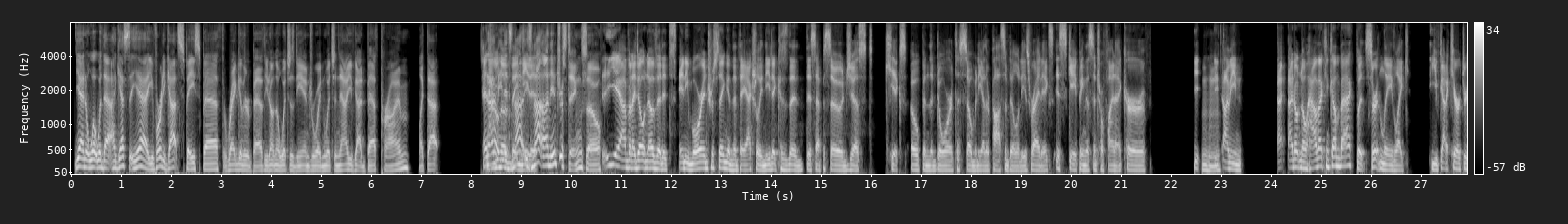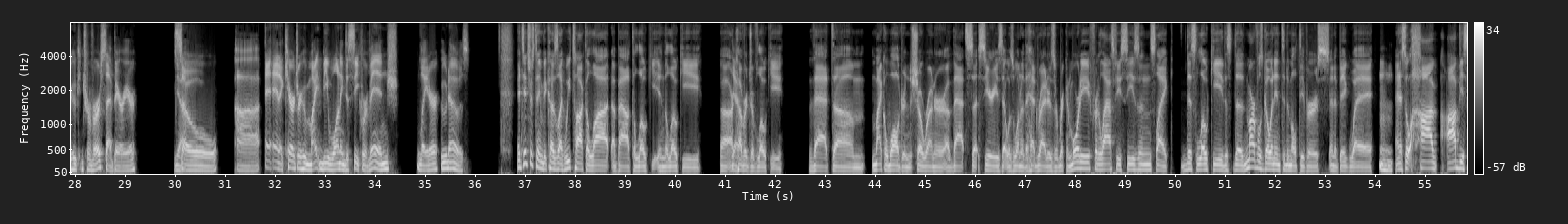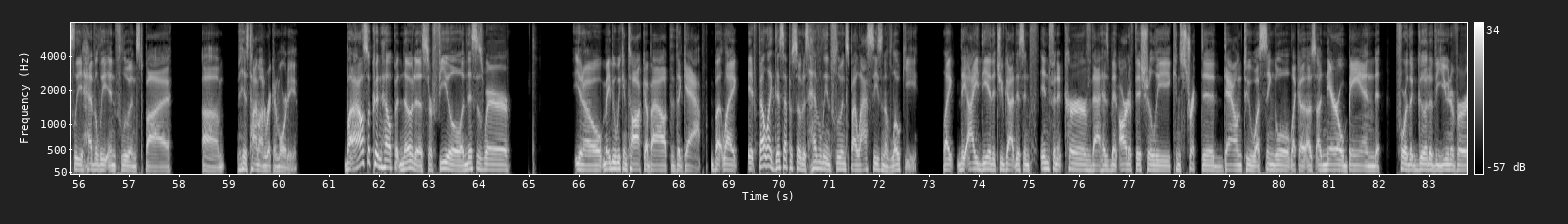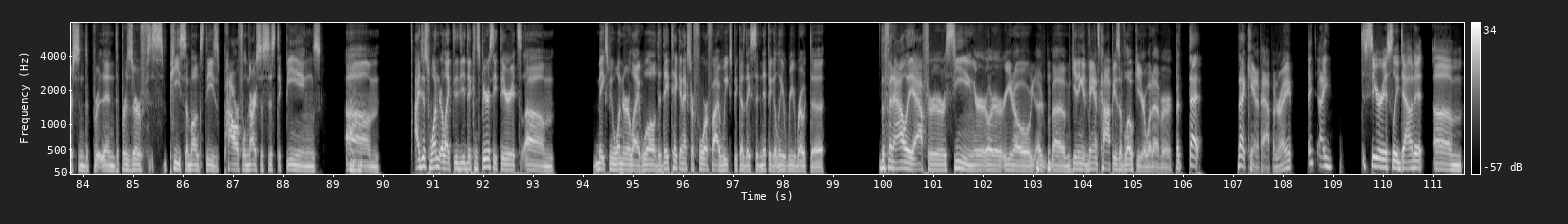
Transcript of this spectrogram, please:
yeah. And what would that? I guess, yeah. You've already got Space Beth, regular Beth. You don't know which is the android and which, and now you've got Beth Prime like that. And I don't mean, know if it's they not. It's it. not uninteresting. So Yeah, but I don't know that it's any more interesting and that they actually need it because the this episode just kicks open the door to so many other possibilities. Right, Ex- escaping the central finite curve. It- Mhm. it- I mean, I, I don't know how that can come back, but certainly, like you've got a character who can traverse that barrier. Yeah. So, uh, a- and a character who might be wanting to seek revenge later. Who knows? It's interesting because like we talked a lot about the Loki in the Loki, uh, our Yeah. coverage of Loki. That um, Michael Waldron, the showrunner of that s- series, that was one of the head writers of Rick and Morty for the last few seasons, like this Loki, this the Marvel's going into the multiverse in a big way, Mhm. and it's so ho- obviously heavily influenced by um, his time on Rick and Morty. But I also couldn't help but notice or feel, and this is where you know, maybe we can talk about the gap, but like it felt like this episode is heavily influenced by last season of Loki. Like the idea that you've got this inf- infinite curve that has been artificially constricted down to a single, like a, a, a narrow band for the good of the universe and to, pre- and to preserve peace amongst these powerful narcissistic beings. Um, I just wonder, like the, the conspiracy theory, it's um, makes me wonder like well did they take an extra four or five weeks because they significantly rewrote the the finale after seeing or, or you know uh, um, getting advanced copies of loki or whatever but that that can't have happened right I, I seriously doubt it. Um,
